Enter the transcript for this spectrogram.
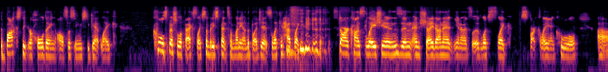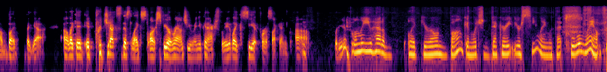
the box that you're holding also seems to get like cool special effects. Like somebody spent some money on the budget, so like it has like star constellations and and shite on it. You know, it's, it looks like sparkly and cool. Uh, but but yeah, uh, like it it projects this like star sphere around you, and you can actually like see it for a second. Uh, what do you do? If only you had a like your own bunk in which to decorate your ceiling with that cool lamp.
